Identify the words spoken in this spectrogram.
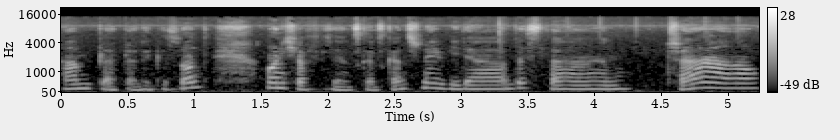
Abend. Bleibt alle gesund und ich hoffe, wir sehen uns ganz, ganz schnell wieder. Bis dann. Ciao.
